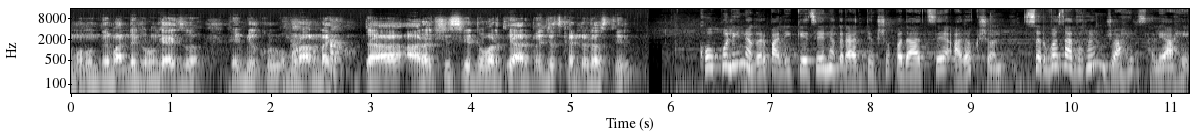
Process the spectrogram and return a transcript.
म्हणून ते मान्य करून घ्यायचं हे बिलकुल होणार नाही. त्या आरक्षित सीटवरती आर पी कॅन्डिडेट असतील. खोपोली नगरपालिकेचे नगराध्यक्षपदाचे आरक्षण सर्वसाधारण जाहीर झाले आहे.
